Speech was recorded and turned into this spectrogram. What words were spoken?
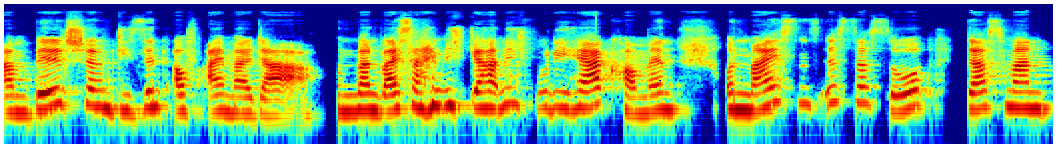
am Bildschirm, die sind auf einmal da und man weiß eigentlich gar nicht, wo die herkommen. Und meistens ist das so, dass man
